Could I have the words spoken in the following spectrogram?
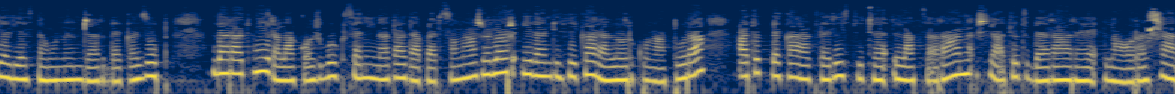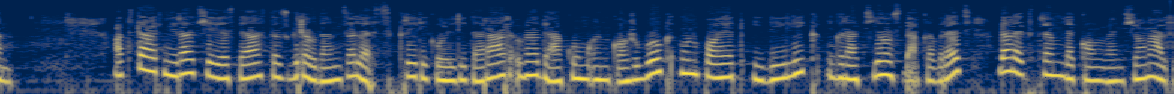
el este un înger decăzut, dar admiră la Coșbuc seninătatea personajelor, identificarea lor cu natura, atât de caracteristice la țăran și atât de rare la orășan. Atâta admirație este astăzi greu de înțeles. Criticul literar vede acum în Coșbuc un poet idilic, grațios dacă vreți, dar extrem de convențional.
